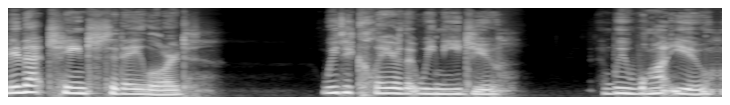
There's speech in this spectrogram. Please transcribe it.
May that change today, Lord. We declare that we need you and we want you.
